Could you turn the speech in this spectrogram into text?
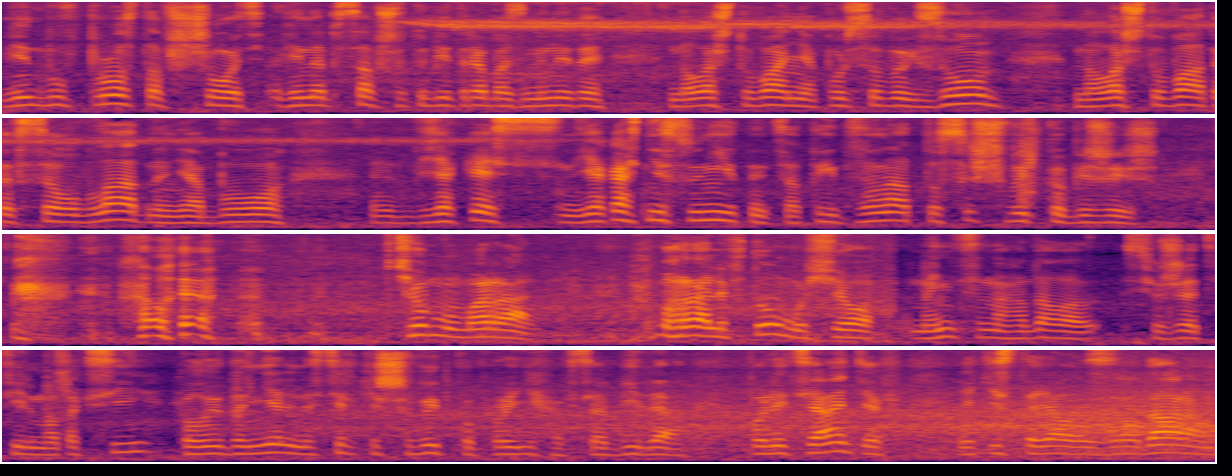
Він був просто в шоці. Він написав, що тобі треба змінити налаштування пульсових зон, налаштувати все обладнання, бо е, якесь, якась нісунітниця, ти занадто швидко біжиш. Але в чому мораль? Мораль в тому, що мені це нагадало сюжет фільму Таксі, коли Даніель настільки швидко проїхався біля поліціянтів, які стояли з радаром.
